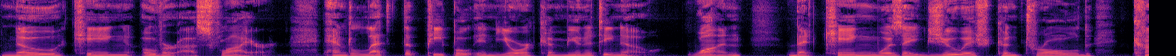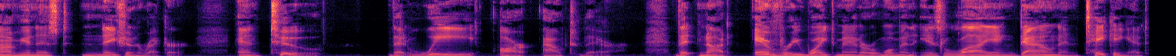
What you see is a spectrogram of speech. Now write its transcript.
No King Over Us flyer and let the people in your community know, one, that King was a Jewish controlled communist nation wrecker. And two, that we are out there. That not every white man or woman is lying down and taking it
